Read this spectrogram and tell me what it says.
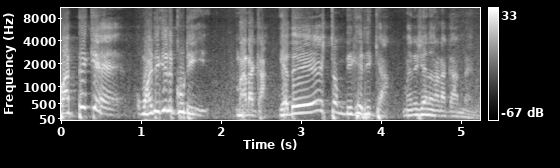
പട്ടിക്ക് വഴികിൽ കൂടി നടക്കാം. യഥേഷ്ടം വിഹരിക്കാം മനുഷ്യന് നടക്കാൻ വേണ്ട.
